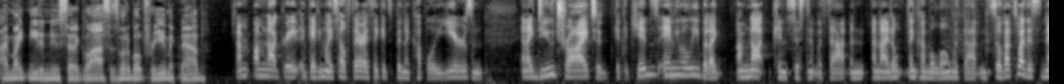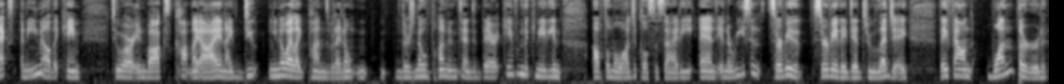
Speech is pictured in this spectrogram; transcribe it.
I might need a new set of glasses. What about for you, McNabb? I'm I'm not great at getting myself there. I think it's been a couple of years and and I do try to get the kids annually, but I I'm not consistent with that and and I don't think I'm alone with that. And so that's why this next an email that came to our inbox caught my eye and I do you know I like puns, but I don't there's no pun intended there. It came from the Canadian Ophthalmological Society and in a recent survey survey they did through Leger, they found one third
